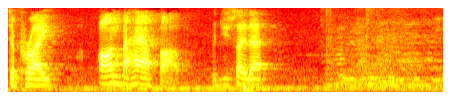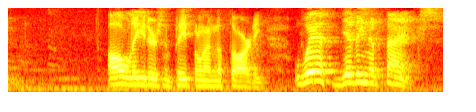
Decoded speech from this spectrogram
to pray on behalf of. Did you say that? All leaders and people in authority with giving of thanks.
